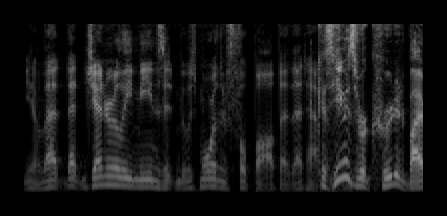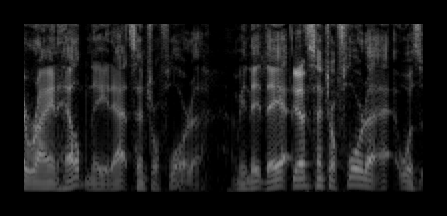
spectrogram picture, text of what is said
you know that that generally means it was more than football that that happened. because he was recruited by Ryan Held Nate at Central Florida. I mean, they they Yeah. Central Florida was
